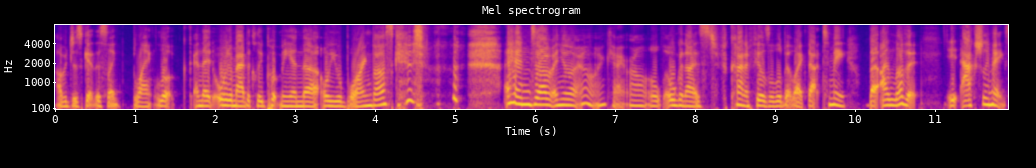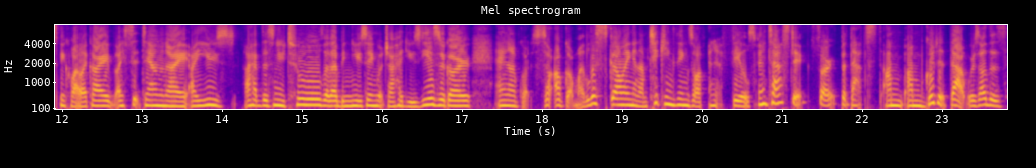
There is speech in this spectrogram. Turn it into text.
I would just get this like blank look and they'd automatically put me in the, oh, you're boring basket. and um, and you're like, oh, okay, well, organized kind of feels a little bit like that to me, but I love it. It actually makes me quite like I, I sit down and I, I use I have this new tool that I've been using which I had used years ago and I've got so I've got my list going and I'm ticking things off and it feels fantastic. So but that's I'm I'm good at that whereas others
